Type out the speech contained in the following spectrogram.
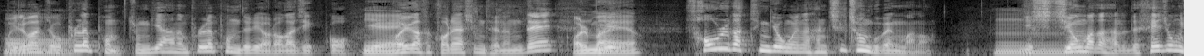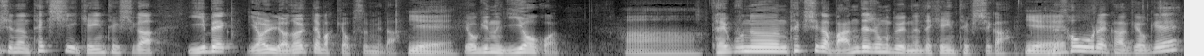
뭐 어. 일반적으로 플랫폼, 중개하는 플랫폼들이 여러 가지 있고 예. 거기 가서 거래하시면 되는데 얼마예요? 서울 같은 경우에는 한 7,900만 원. 음. 이게 시- 지역마다 다른데 세종시는 택시 개인 택시가 218대밖에 없습니다. 예. 여기는 2억 원. 아, 대구는 택시가 만 대 정도 있는데 개인 택시가 예. 서울의 가격에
